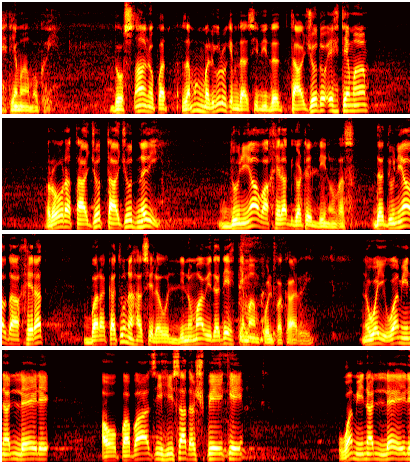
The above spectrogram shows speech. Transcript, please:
اهتمام وکړي دوستانو په زمونږ ملګرو کې هم داسې دي د تاجد و اهتمام روره تاجد تاجد نه دي دنیا او آخرت ګټل دي نو بس د دنیا او د آخرت برکتونه حاصلول دي نو ما وی د دې اهتمام کول پکار دي نو وی ومن اللیل او په بعضی حصہ د شپې کې ومن اللیل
